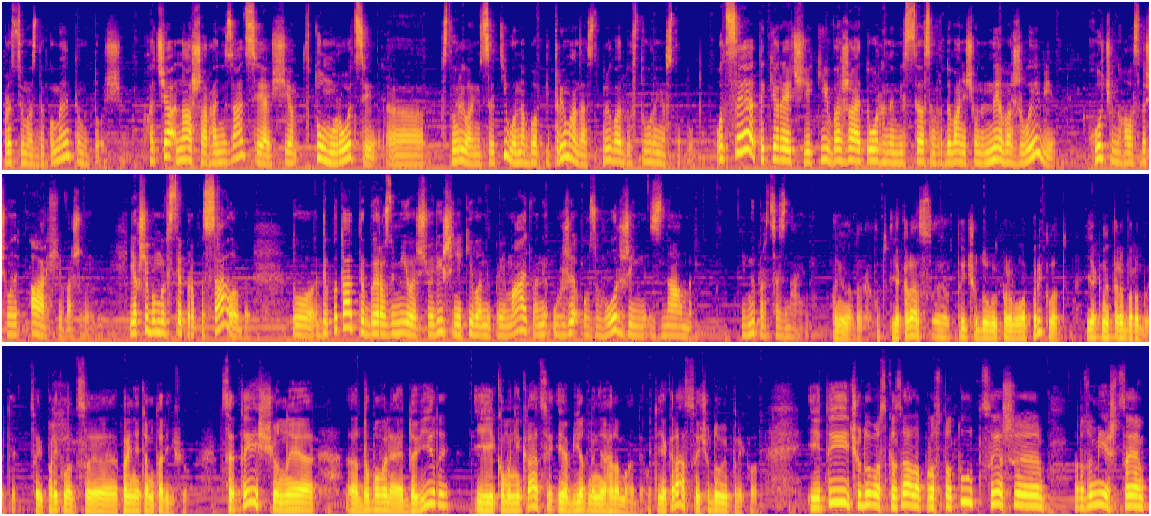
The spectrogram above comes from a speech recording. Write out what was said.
працюємо з документами тощо. Хоча наша організація ще в тому році е, створила ініціативу, вона була підтримана з приводу створення статуту. Оце такі речі, які вважають органи місцевого самоврядування, що вони не важливі. Хочу наголосити, що вони архіважливі. Якщо б ми все прописали би, то депутати би розуміли, що рішення, які вони приймають, вони вже узгоджені з нами. І ми про це знаємо. Пані Наталя, от якраз е, ти чудово привела приклад, як не треба робити. Цей приклад з е, прийняттям тарифів. Це те, що не е, додає довіри і комунікації, і об'єднання громади. От якраз це чудовий приклад. І ти чудово сказала про статут. Це ж розумієш, це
